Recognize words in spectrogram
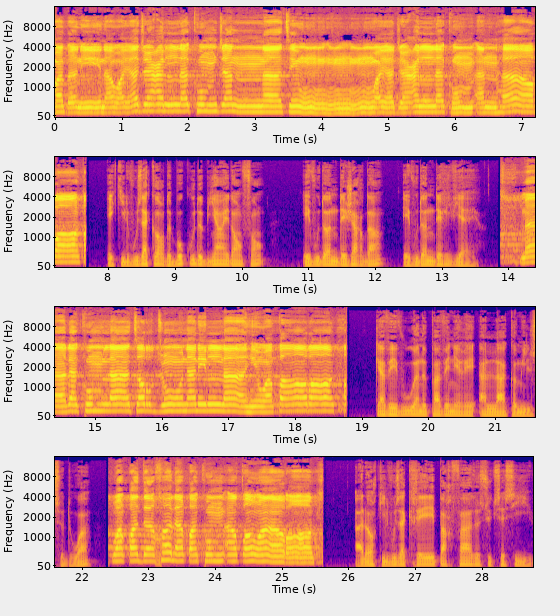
وبنين ويجعل لكم جنات ويجعل لكم أنهارا et qu'il vous accorde beaucoup de biens et d'enfants, et vous donne des jardins, et vous donne des rivières. ما لكم لا ترجون لله وقارا Qu'avez-vous à ne pas vénérer Allah comme il se doit, وقد خلقكم أطوارا alors qu'il vous a créé par phases successives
